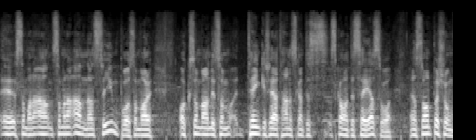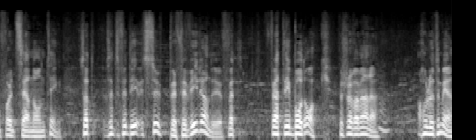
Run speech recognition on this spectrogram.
eh, som, man har, som man har annan syn på som har, och som man liksom tänker sig att han ska inte, ska inte säga så. En sån person får inte säga någonting. Så, att, så att, för det är superförvirrande ju, för att, för att det är både och. Förstår du vad jag menar? Håller du inte med?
